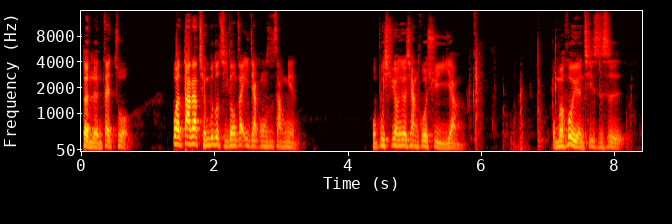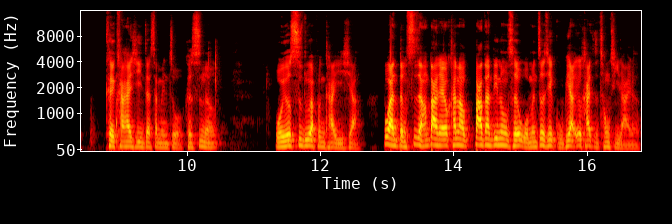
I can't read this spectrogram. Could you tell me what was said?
的人在做，不然大家全部都集中在一家公司上面，我不希望又像过去一样。我们会员其实是可以开开心心在上面做，可是呢，我又适度要分开一下，不然等市场大家又看到霸占电动车，我们这些股票又开始冲起来了，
